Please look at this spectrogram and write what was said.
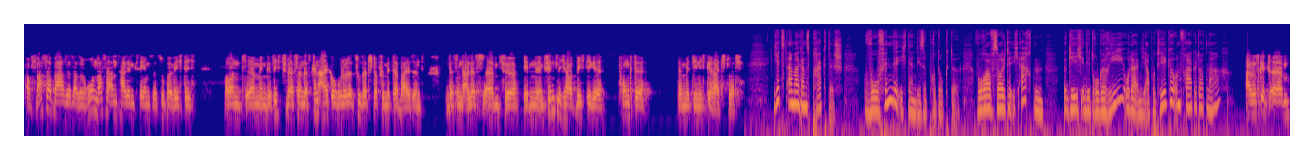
auf Wasserbasis, also hohen Wasseranteil in Cremes ist super wichtig. Und ähm, in Gesichtswässern, dass kein Alkohol oder Zusatzstoffe mit dabei sind. Und das sind alles ähm, für eben eine empfindliche Haut wichtige Punkte, damit die nicht gereizt wird. Jetzt einmal ganz praktisch. Wo finde ich denn diese Produkte? Worauf sollte ich achten? Gehe ich in die Drogerie oder in die Apotheke und frage dort nach? Also es gibt, ähm,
